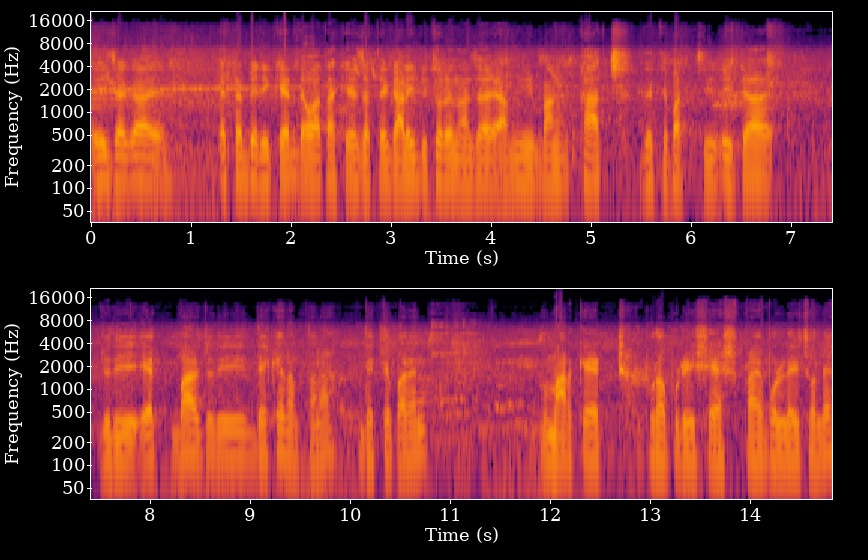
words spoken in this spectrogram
এই জায়গায় একটা ব্যারিকেড দেওয়া থাকে যাতে গাড়ি ভিতরে না যায়। আমি বাং- কাচ দেখতে পাচ্ছি। এইটা যদি একবার যদি দেখেন আপনারা, দেখতে পারেন। মার্কেট পুরাপুরি শেষ, প্রায় বললেই চলে।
